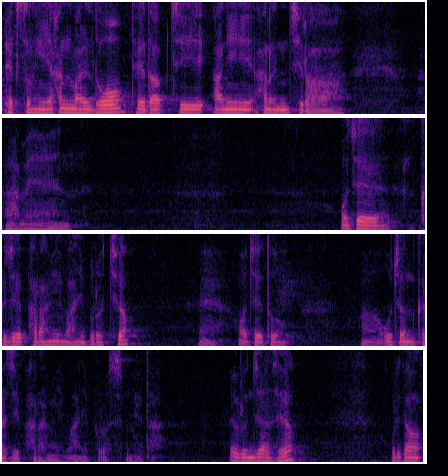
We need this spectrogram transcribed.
백성이 한 말도 대답지 아니하는지라 아멘. 어제 그제 바람이 많이 불었죠? 예, 어제도 어, 오전까지 바람이 많이 불었습니다. 왜 그런지 아세요? 우리가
